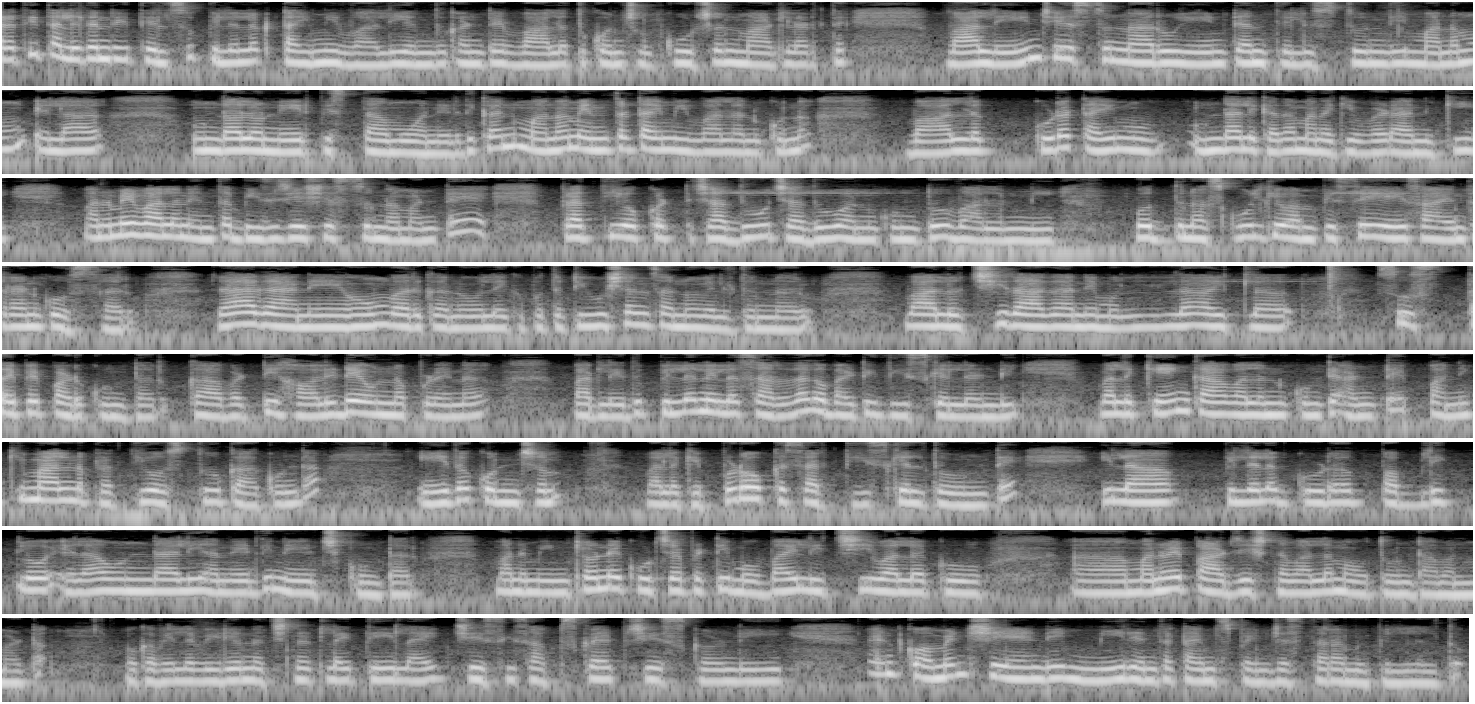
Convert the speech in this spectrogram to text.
ప్రతి తల్లిదండ్రికి తెలుసు పిల్లలకు టైం ఇవ్వాలి. ఎందుకంటే వాళ్ళతో కొంచెం కూర్చొని మాట్లాడితే వాళ్ళు ఏం చేస్తున్నారు ఏంటి అని తెలుస్తుంది. మనం ఎలా ఉండాలో నేర్పిస్తాము అనేది. కానీ మనం ఎంత టైం ఇవ్వాలనుకున్నా వాళ్ళకు కూడా టైం ఉండాలి కదా మనకి ఇవ్వడానికి. మనమే వాళ్ళని ఎంత బిజీ చేసేస్తున్నామంటే ప్రతి ఒక్కటి చదువు చదువు అనుకుంటూ వాళ్ళని పొద్దున స్కూల్కి పంపిస్తే సాయంత్రానికి వస్తారు. రాగానే హోంవర్క్ అనో లేకపోతే ట్యూషన్స్ అనో వెళ్తున్నారు. వాళ్ళు వచ్చి రాగానే మళ్ళీ ఇట్లా సుస్తైపోయి పడుకుంటారు. కాబట్టి హాలిడే ఉన్నప్పుడైనా పర్లేదు పిల్లల్ని ఇలా సరదాగా బయటికి తీసుకెళ్ళండి. వాళ్ళకి ఏం కావాలనుకుంటే అంటే పనికి మాలిన ప్రతి వస్తువు కాకుండా ఏదో కొంచెం వాళ్ళకి ఎప్పుడో ఒకసారి తీసుకెళ్తూ ఉంటే ఇలా పిల్లలకు కూడా పబ్లిక్లో ఎలా ఉండాలి అనేది నేర్చుకుంటారు. మనం ఇంట్లోనే కూర్చోబెట్టి మొబైల్ ఇచ్చి వాళ్ళకు మనమే పాడు చేసిన వాళ్ళం అవుతూ ఉంటామన్నమాట. ఒకవేళ వీడియో నచ్చినట్లయితే లైక్ చేసి సబ్స్క్రైబ్ చేసుకోండి. అండ్ కామెంట్ చేయండి మీరు ఎంత టైం స్పెండ్ చేస్తారా మీ పిల్లలతో.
